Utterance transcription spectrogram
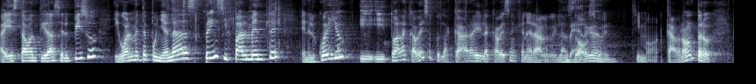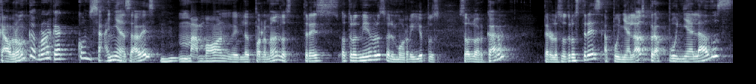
ahí estaban tiradas en el piso, igualmente apuñaladas, principalmente en el cuello y, y toda la cabeza, pues la cara y la cabeza en general, güey. Las Verga. dos, güey. Simón, cabrón, pero cabrón, cabrón acá con saña, ¿sabes? Mamón, güey. Por lo menos los tres otros miembros, el morrillo, pues solo lo ahorcaron. Pero los otros tres apuñalados, pero apuñalados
